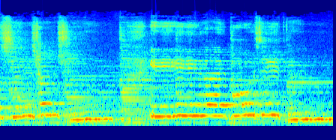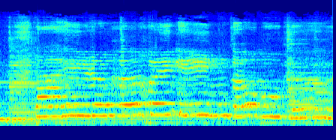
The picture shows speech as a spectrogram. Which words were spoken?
现场却已来不及等待，任何回应都不可能。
